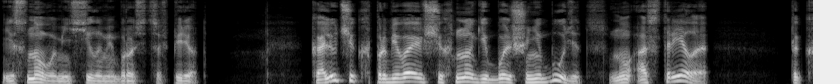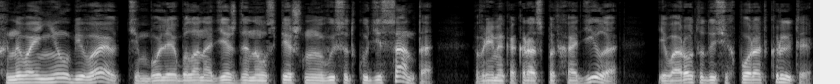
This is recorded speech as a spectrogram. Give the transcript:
и с новыми силами броситься вперед. Колючек, пробивающих ноги, больше не будет, ну а. Так на войне убивают, тем более была надежда на успешную высадку десанта. Время как раз подходило, и ворота до сих пор открыты.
